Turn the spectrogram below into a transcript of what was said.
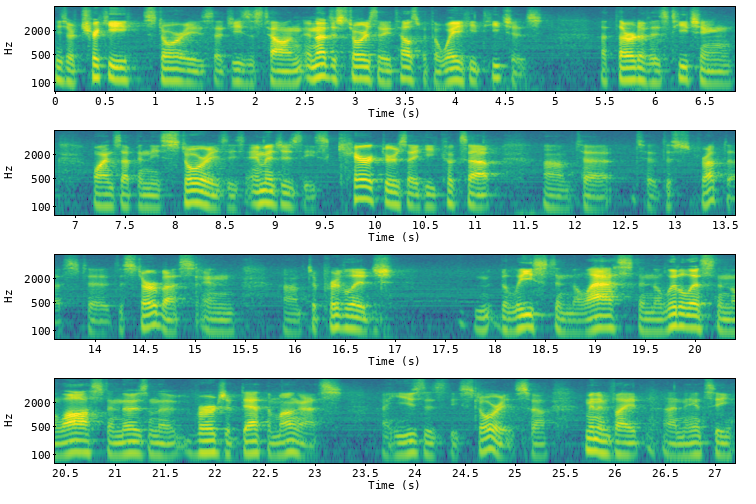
these are tricky stories that Jesus tells, and, and not just stories that he tells, but the way he teaches. A third of his teaching winds up in these stories, these images, these characters that he cooks up um, to, to disrupt us, to disturb us, and um, to privilege the least and the last and the littlest and the lost and those on the verge of death among us. Uh, he uses these stories. So I'm going to invite uh, Nancy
